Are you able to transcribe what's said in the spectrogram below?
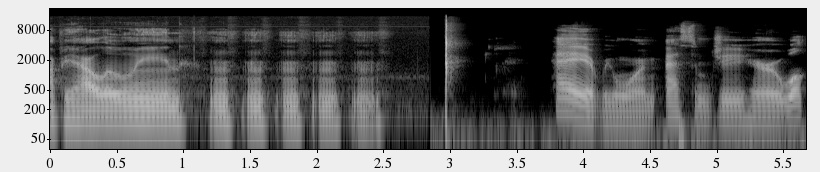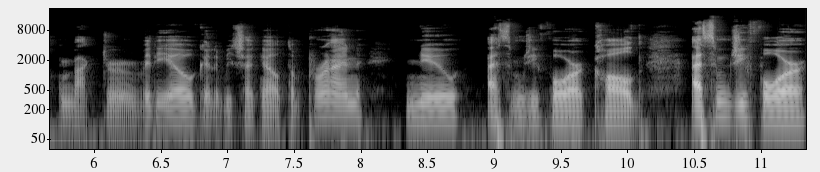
Happy Halloween. Hey everyone, SMG here. Welcome back to a video. Going to be checking out the brand new SMG4 called SMG4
